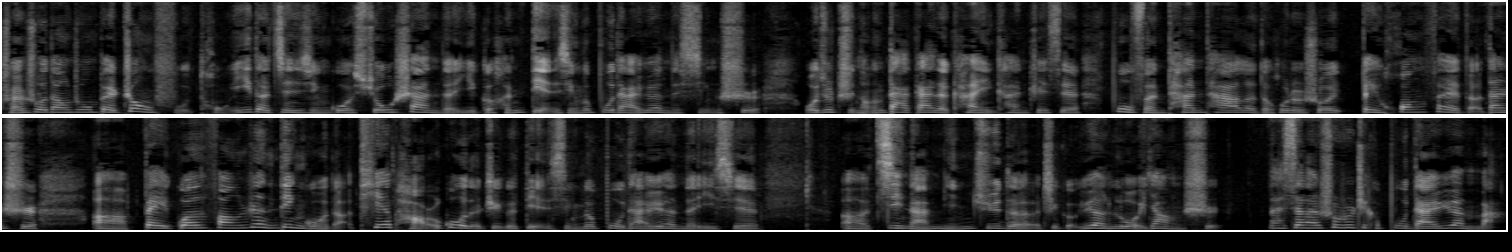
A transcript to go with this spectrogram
传说当中被政府统一的进行过修缮的一个很典型的布袋院的形式，我就只能大概的看一看这些部分坍塌了的，或者说被荒废的，但是啊、被官方认定过的、贴牌过的这个典型的布袋院的一些呃济南民居的这个院落样式。那先来说说这个布袋院吧。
